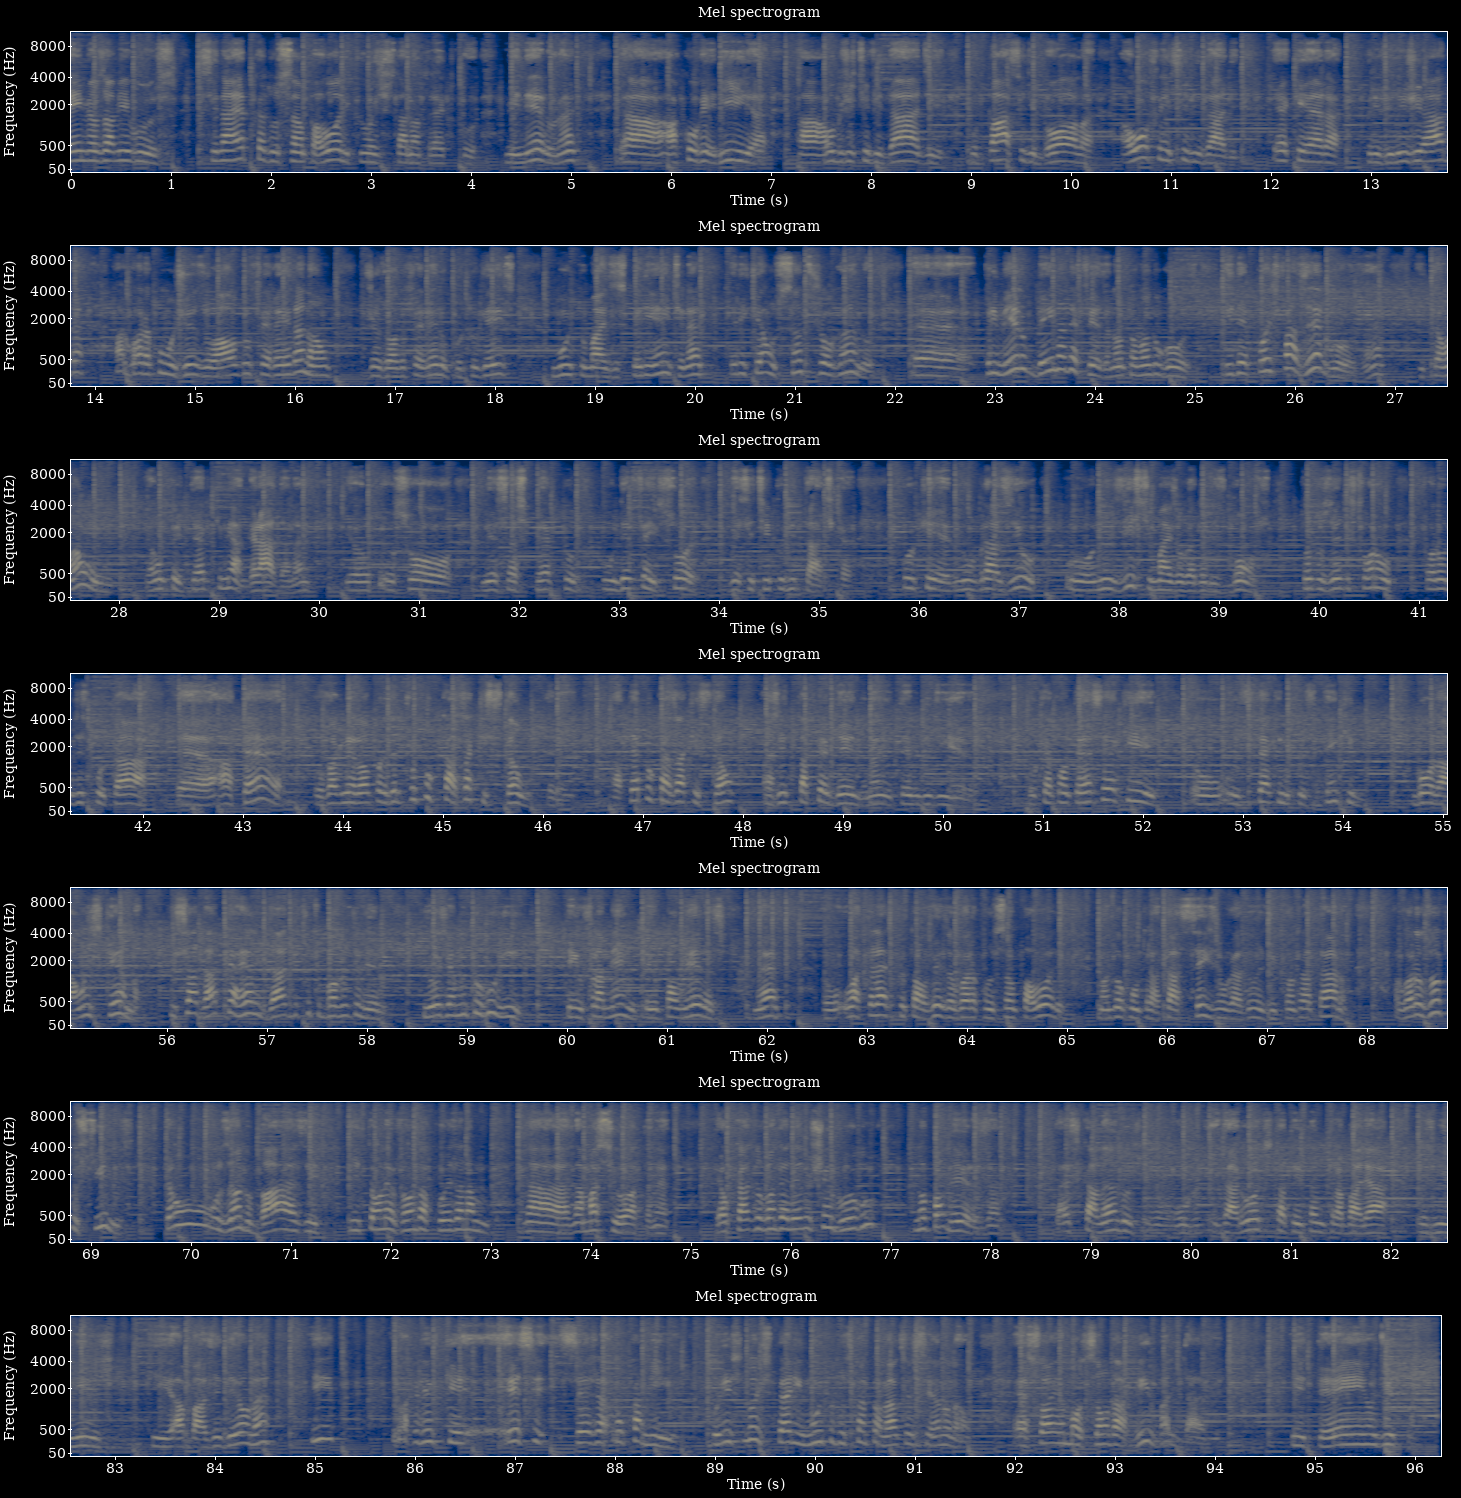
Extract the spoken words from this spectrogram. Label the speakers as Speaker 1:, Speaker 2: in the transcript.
Speaker 1: Bem, meus amigos, se na época do São Paulo, que hoje está no Atlético Mineiro, né, a, a correria, a objetividade, o passe de bola, a ofensividade é que era privilegiada, agora com o Gesualdo Ferreira não. O Gesualdo Ferreira, o português, muito mais experiente, né? Ele quer um Santos jogando é, primeiro bem na defesa, não tomando gols, e depois fazer gols, né? Então é um, é um critério que me agrada, né? Eu, eu sou, nesse aspecto, um defensor desse tipo de tática. Porque no Brasil o, não existe mais jogadores bons, todos eles foram, foram disputar, é, até o Wagner Lopes, por exemplo, foi para o Cazaquistão. Até para o Cazaquistão a gente está perdendo né, em termos de dinheiro. O que acontece é que os técnicos têm que bolar um esquema que se adapte à realidade do futebol brasileiro, que hoje é muito ruim. Tem o Flamengo, tem o Palmeiras, né? O, Atlético talvez agora com o São Paulo mandou contratar seis jogadores e contrataram. Agora os outros times estão usando base e estão levando a coisa na, na, na, maciota, né? É o caso do Vanderlei Luxemburgo no Palmeiras, né? Está escalando o, o garoto, está tentando trabalhar os meninos que a base deu, né? E eu acredito que esse seja o caminho. Por isso, não esperem muito dos campeonatos esse ano, não. É só a emoção da rivalidade. E tenho dito.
